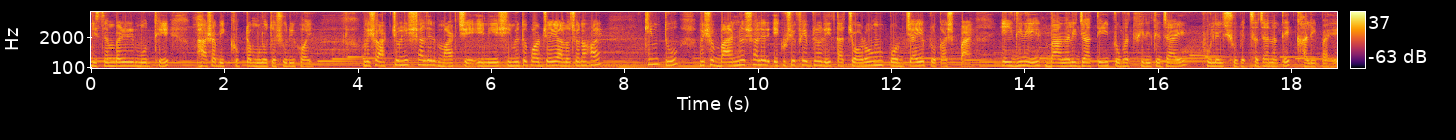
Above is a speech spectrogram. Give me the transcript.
ডিসেম্বরের মধ্যে ভাষা বিক্ষোভটা মূলত শুরু হয়। উনিশশো আটচল্লিশ সালের মার্চে এ নিয়ে সীমিত পর্যায়ে আলোচনা হয়। কিন্তু উনিশশো বায়ান্ন সালের একুশে ফেব্রুয়ারি তা চরম পর্যায়ে প্রকাশ পায়। এই দিনে বাঙালি জাতি প্রভাত ফেরিতে যায় ফুলের শুভেচ্ছা জানাতে খালি পায়ে।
